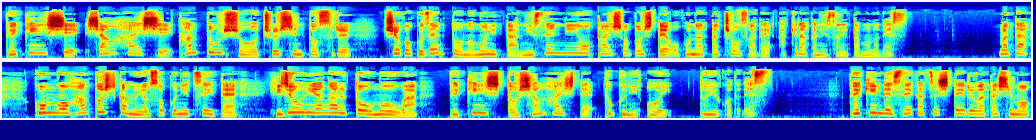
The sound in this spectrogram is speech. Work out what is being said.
北京市、上海市、広東省を中心とする中国全島のモニター2000人を対象として行った調査で明らかにされたものです。また、今後半年間の予測について非常に上がると思うは北京市と上海市で特に多いということです。北京で生活している私も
